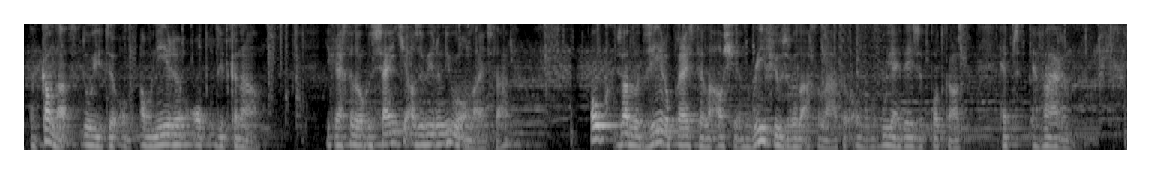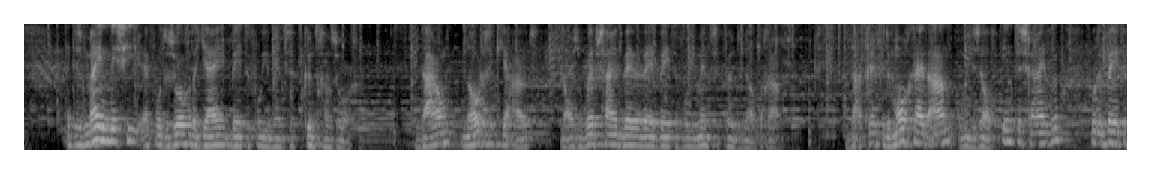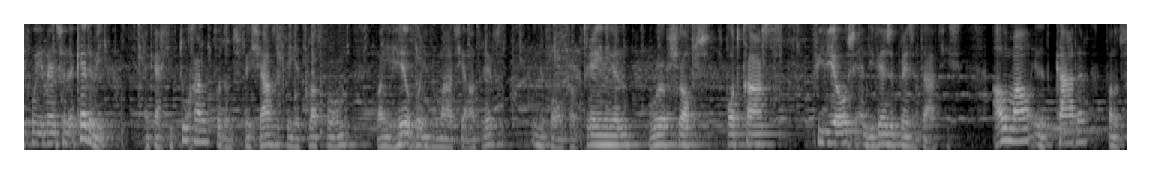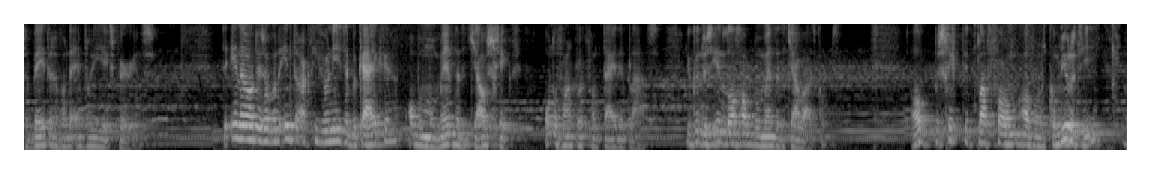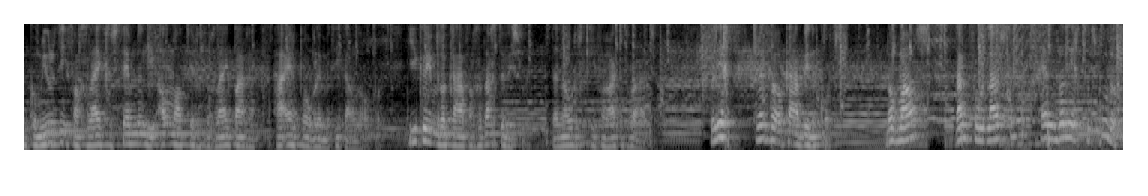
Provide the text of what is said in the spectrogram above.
Dan kan dat door je te abonneren op dit kanaal. Je krijgt dan ook een seintje als er weer een nieuwe online staat. Ook zouden we het zeer op prijs stellen als je een review zou willen achterlaten over hoe jij deze podcast hebt ervaren. Het is mijn missie ervoor te zorgen dat jij beter voor je mensen kunt gaan zorgen. Daarom nodig ik je uit naar onze website www.betervoorjemensen.nl te gaan. Daar tref je de mogelijkheid aan om jezelf in te schrijven voor de Beter voor je Mensen Academy. En krijg je toegang tot een speciaal gecreëerd platform waar je heel veel informatie aantreft in de vorm van trainingen, workshops, podcasts, video's en diverse presentaties. Allemaal in het kader van het verbeteren van de employee experience. De inhoud is op een interactieve manier te bekijken op een moment dat het jou schikt, onafhankelijk van tijd en plaats. Je kunt dus inloggen op het moment dat het jou uitkomt. Ook beschikt dit platform over een community, een community van gelijkgestemden die allemaal tegen vergelijkbare HR-problematiek aanlopen. Hier kun je met elkaar van gedachten wisselen. Daar nodig ik je van harte voor uit. Wellicht treffen we elkaar binnenkort. Nogmaals, dank voor het luisteren en wellicht tot spoedig.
